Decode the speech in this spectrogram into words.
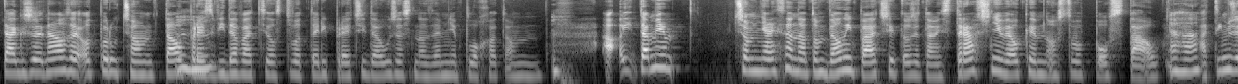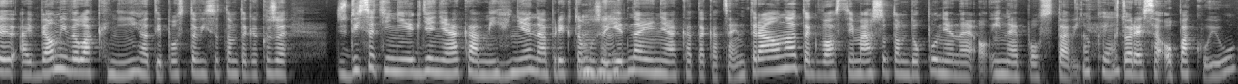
Takže naozaj odporúčam Talpress mm-hmm. vydavateľstvo Terry Prečida, úžasná zemne plocha tam. A tam je, čo mňa sa na tom veľmi páči, to, že tam je strašne veľké množstvo postav. Aha. A tým, že je aj veľmi veľa kníh a tie postavy sa tam tak akože vždy sa ti niekde nejaká myhne, napriek tomu, uh-huh. že mhm. jedna je nejaká taká centrálna, tak vlastne máš to tam doplnené o iné postavy, okay. ktoré sa opakujú.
